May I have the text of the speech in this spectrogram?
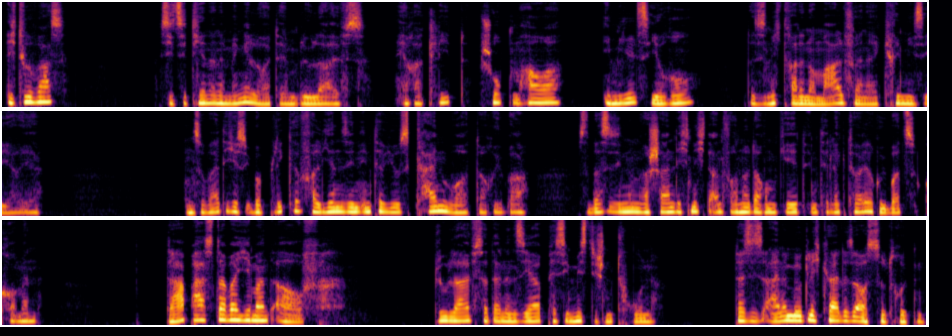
Ich tue was? Sie zitieren eine Menge Leute im Blue Lives. Heraklit, Schopenhauer, Emile Cioran, Das ist nicht gerade normal für eine Krimiserie. Und soweit ich es überblicke, verlieren sie in Interviews kein Wort darüber, sodass es ihnen wahrscheinlich nicht einfach nur darum geht, intellektuell rüberzukommen. Da passt aber jemand auf. Blue Lives hat einen sehr pessimistischen Ton. Das ist eine Möglichkeit, es auszudrücken.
